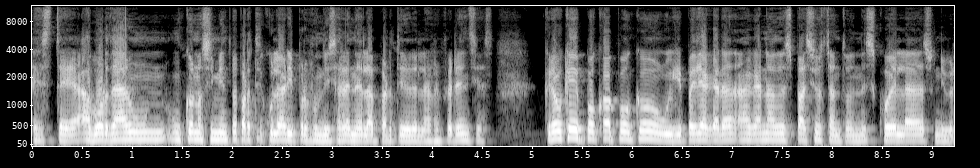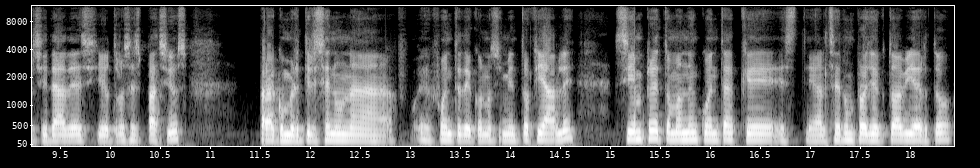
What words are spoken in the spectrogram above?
este, abordar un, conocimiento particular y profundizar en él a partir de las referencias. Creo que poco a poco Wikipedia ha ganado espacios tanto en escuelas, universidades y otros espacios para convertirse en una eh, fuente de conocimiento fiable, siempre tomando en cuenta que este, al ser un proyecto abierto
